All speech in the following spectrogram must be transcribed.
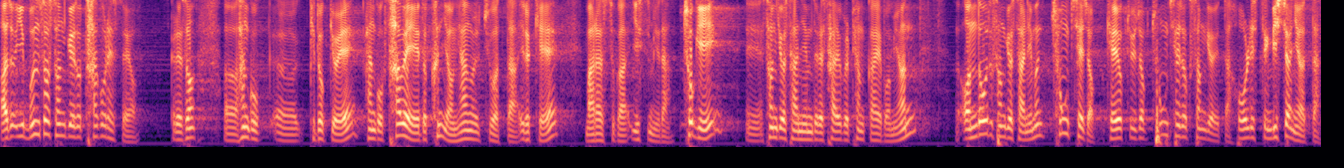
아주 이 문서 선교에도 탁월했어요. 그래서 어, 한국 어, 기독교에 한국 사회에도 큰 영향을 주었다 이렇게 말할 수가 있습니다. 초기 예, 선교사님들의 사역을 평가해 보면 언더우드 선교사님은 총체적 개혁주의적 총체적 선교였다. 홀리스틱 미션이었다.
